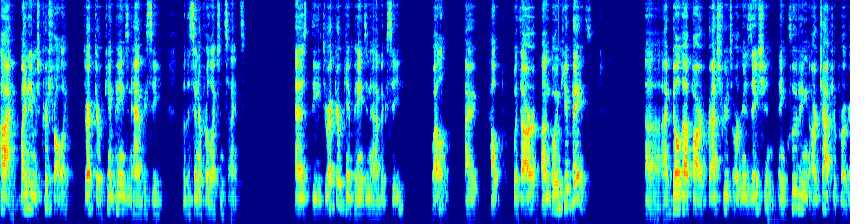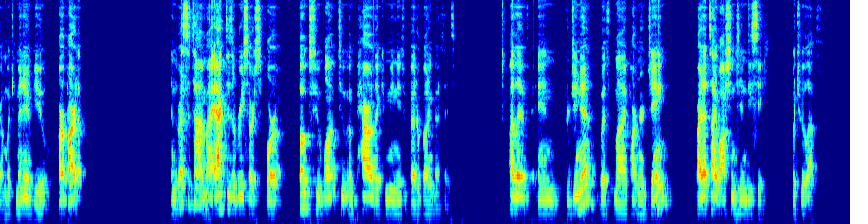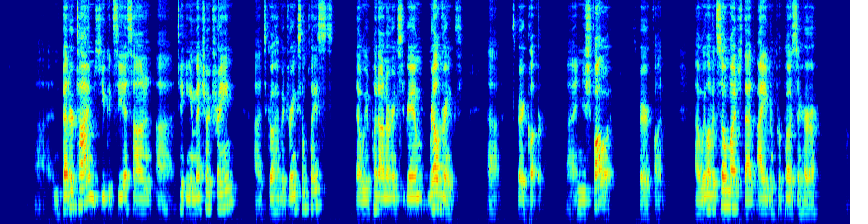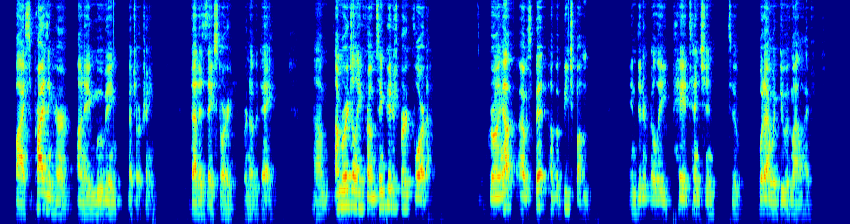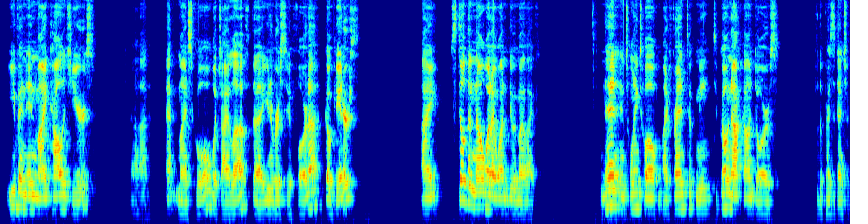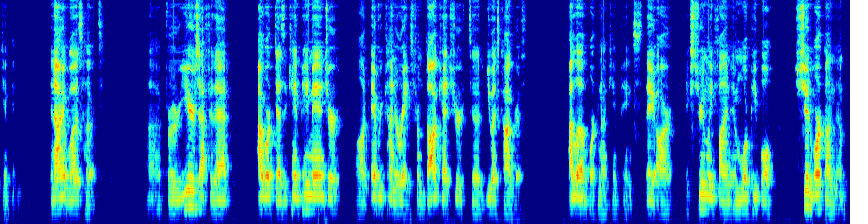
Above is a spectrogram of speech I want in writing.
Hi, my name is Chris Raleigh, Director of Campaigns and Advocacy for the Center for Election Science. As the Director of Campaigns and Advocacy, well, I help with our ongoing campaigns. Uh, I build up our grassroots organization, including our chapter program, which many of you are a part of. And the rest of the time, I act as a resource for folks who want to empower their communities with better voting methods. I live in Virginia with my partner Jane, right outside Washington, D.C., which we love. Uh, in better times, you could see us on uh, taking a metro train uh, to go have a drink someplace that we put on our Instagram, Rail Drinks. Uh, it's very clever, uh, and you should follow it. It's very fun. Uh, we love it so much that I even proposed to her by surprising her on a moving metro train. That is a story for another day. Um, I'm originally from St. Petersburg, Florida. Growing up, I was a bit of a beach bum and didn't really pay attention to what I would do with my life. Even in my college years, uh, at my school, which I love, the University of Florida, go Gators, I still didn't know what I wanted to do with my life. Then in 2012, my friend took me to go knock on doors for the presidential campaign, and I was hooked. Uh, for years after that, I worked as a campaign manager on every kind of race, from dog catcher to U.S. Congress. I love working on campaigns. They are extremely fun, and more people should work on them.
